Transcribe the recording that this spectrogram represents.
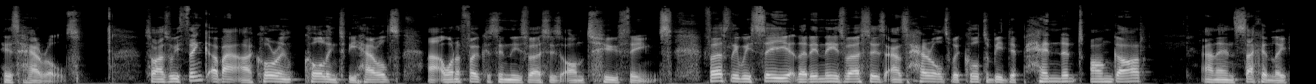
his herald. So, as we think about our calling to be heralds, uh, I want to focus in these verses on two themes. Firstly, we see that in these verses, as heralds, we're called to be dependent on God. And then, secondly,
